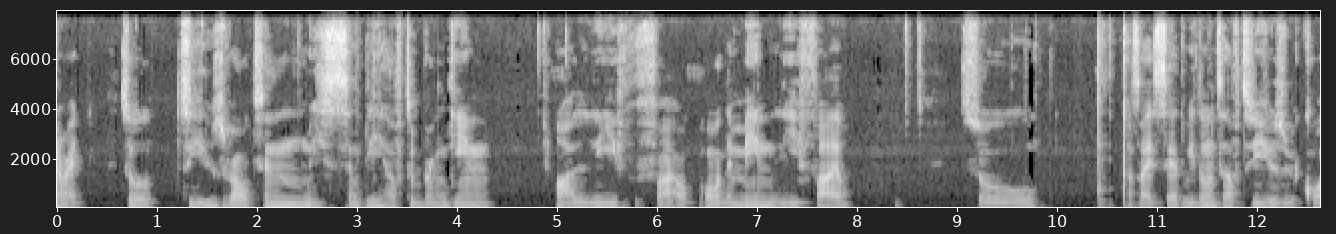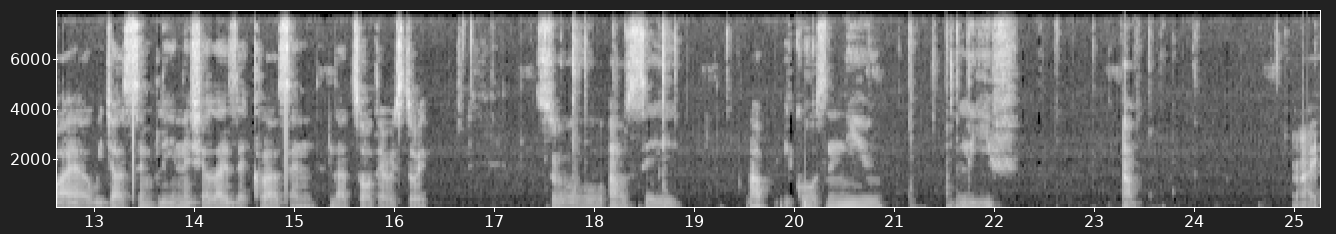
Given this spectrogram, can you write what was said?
all right. So to use routing we simply have to bring in our leaf file or the main leaf file. So as I said we don't have to use require we just simply initialize the class and that's all there is to it. So I'll say app equals new leaf app right?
